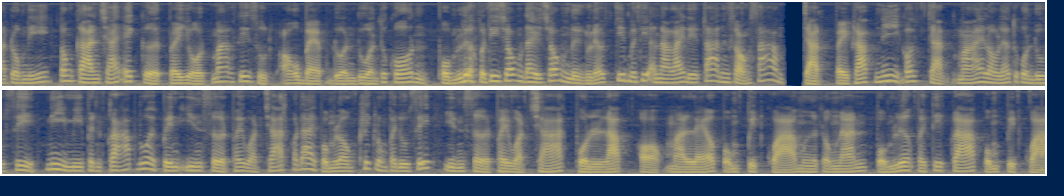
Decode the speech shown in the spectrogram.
มาตรงนี้ ต้องการใช้ให้เกิดประโยชน์มากที่สุดเอาแบบด่วนๆทุกคน ผมเลือกไปที่ช่องใดช่องหนึ่ง แล้วจิ้มไปที่ Analyze Data 1 2 3 จัดไปครับนี่เขาจัดมาให้เราแล้วทุกคนดูสินี่มีเป็นกราฟด้วยเป็น Insert Pivot Chart ก็ได้ผมลองคลิกลงไปดูสิ Insert Pivot Chart ผลลัพธ์ออกมาแล้วผมปิดขวามือตรงนั้น ผมเลือกไปที่กราฟ ผมปิดขวา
